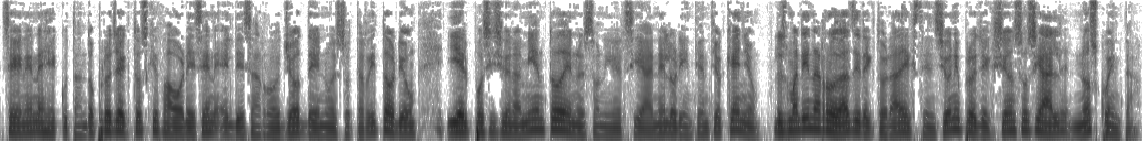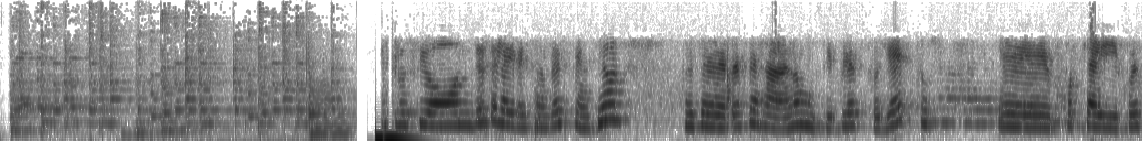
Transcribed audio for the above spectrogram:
se vienen ejecutando proyectos que favorecen el desarrollo de nuestro territorio y el posicionamiento de nuestra universidad en el oriente antioqueño. Luz Marina Rodas, directora de Extensión y Proyección Social, nos cuenta. inclusión desde la Dirección de Extensión pues se ve reflejada en los múltiples proyectos eh, porque ahí pues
